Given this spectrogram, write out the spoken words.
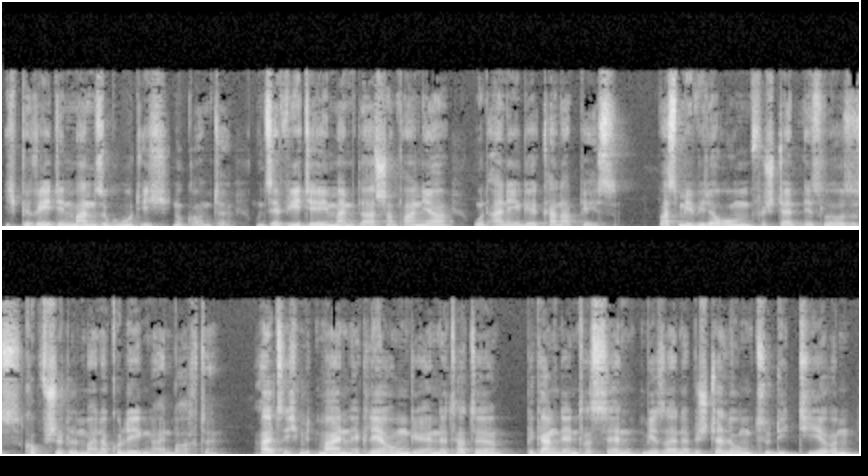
Ich beriet den Mann so gut ich nur konnte und servierte ihm ein Glas Champagner und einige Canapés, was mir wiederum verständnisloses Kopfschütteln meiner Kollegen einbrachte. Als ich mit meinen Erklärungen geendet hatte, begann der Interessent mir seine Bestellung zu diktieren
